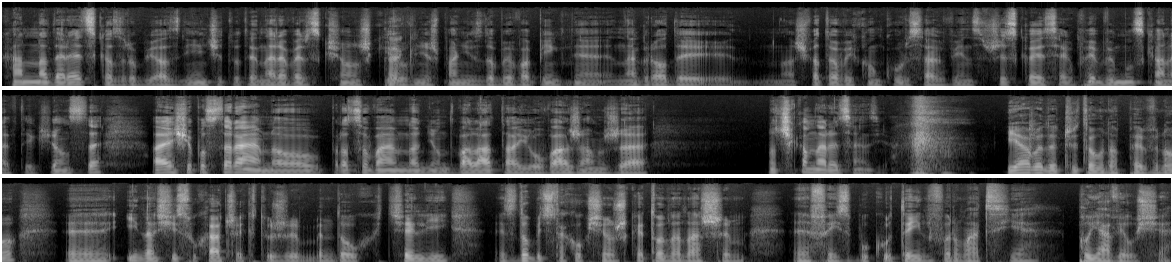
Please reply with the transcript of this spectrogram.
Hanna Derecka zrobiła zdjęcie tutaj na rewers książki. Tak. Również pani zdobywa piękne nagrody y, na światowych konkursach, więc wszystko jest jakby wymuskane w tej książce. A ja się postarałem, no, pracowałem nad nią dwa lata i uważam, że no, czekam na recenzję. Ja będę czytał na pewno e, i nasi słuchacze, którzy będą chcieli zdobyć taką książkę, to na naszym e, Facebooku te informacje pojawią się.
